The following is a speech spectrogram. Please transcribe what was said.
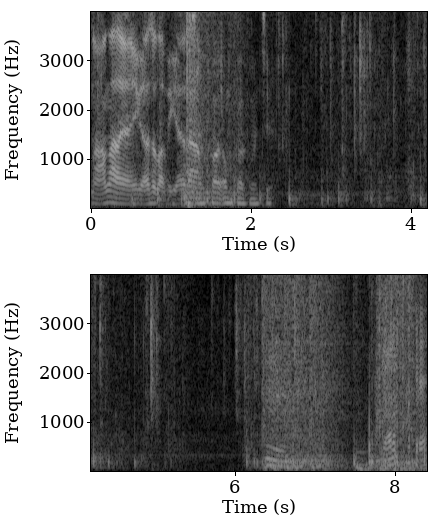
No, I'm not at you guys. I love you guys. Nah, I'm, fuck, I'm fucking with you. Hmm. Got him. Okay.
